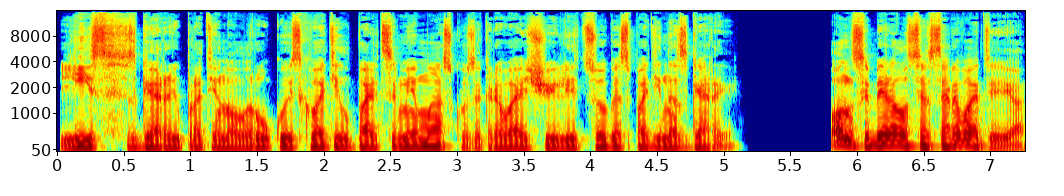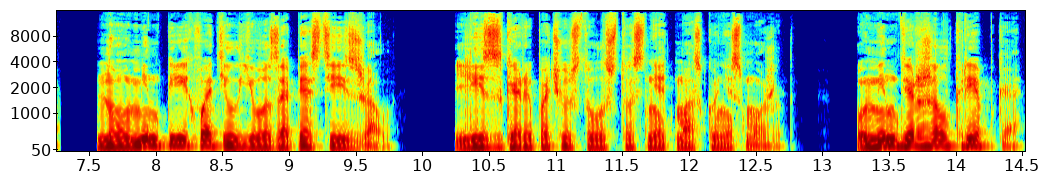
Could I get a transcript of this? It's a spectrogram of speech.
Лис с горы протянул руку и схватил пальцами маску, закрывающую лицо господина с горы. Он собирался сорвать ее, но Умин перехватил его запястье и сжал. Лис с горы почувствовал, что снять маску не сможет. Умин держал крепко,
